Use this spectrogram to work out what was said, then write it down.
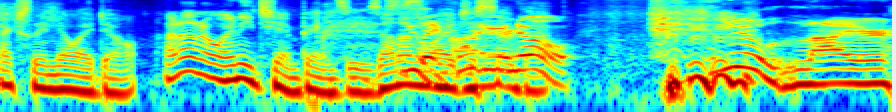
Actually, no, I don't. I don't know any chimpanzees. I don't know. why I just said that. you liar.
